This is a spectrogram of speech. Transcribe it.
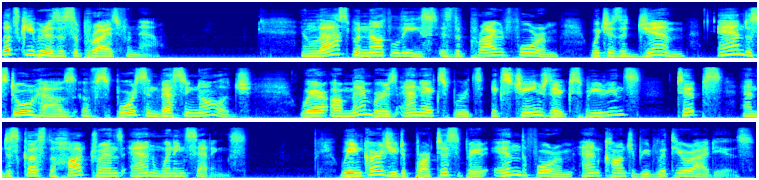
Let's keep it as a surprise for now. And last but not least is the private forum, which is a gem and a storehouse of sports investing knowledge, where our members and experts exchange their experience, tips, and discuss the hot trends and winning settings. We encourage you to participate in the forum and contribute with your ideas.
